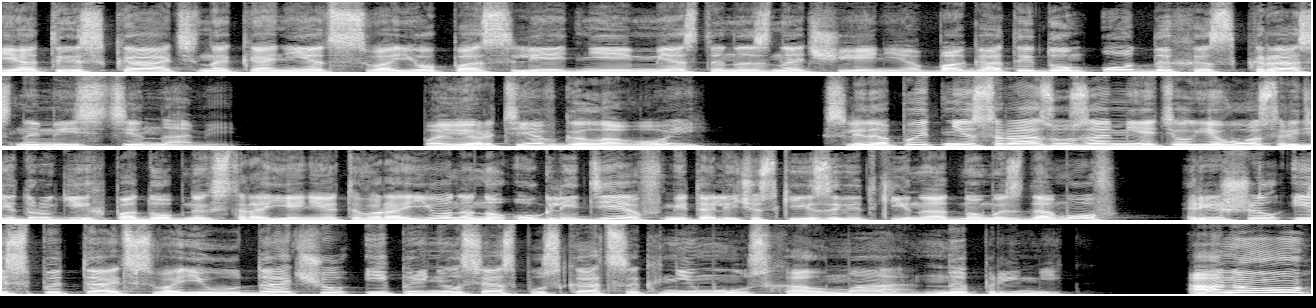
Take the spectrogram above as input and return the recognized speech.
и отыскать, наконец, свое последнее место назначения – богатый дом отдыха с красными стенами. Повертев головой, следопыт не сразу заметил его среди других подобных строений этого района, но, углядев металлические завитки на одном из домов, решил испытать свою удачу и принялся спускаться к нему с холма напрямик. «А ну,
